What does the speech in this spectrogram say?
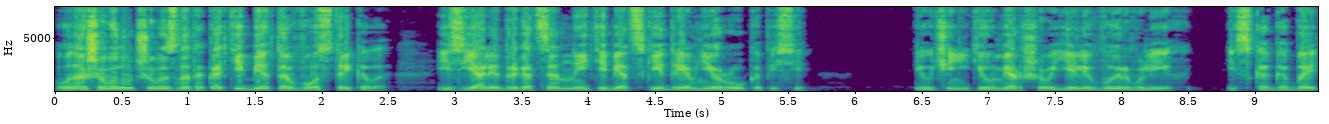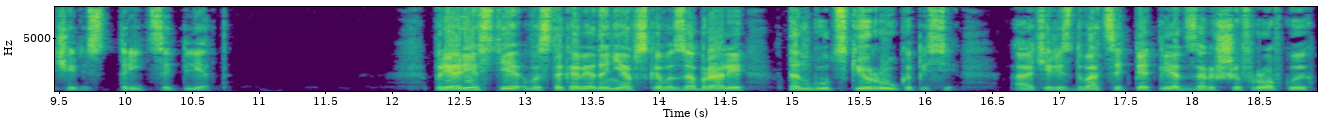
У нашего лучшего знатока Тибета Вострикова изъяли драгоценные тибетские древние рукописи, и ученики умершего еле вырвали их из КГБ через 30 лет. При аресте востоковеда Невского забрали тангутские рукописи, а через 25 лет за расшифровку их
